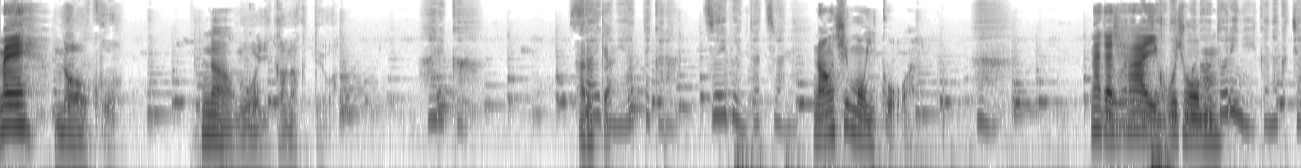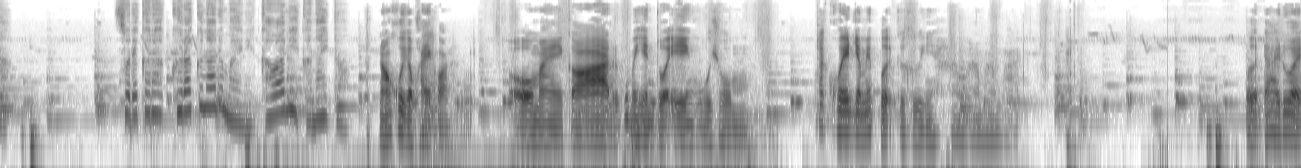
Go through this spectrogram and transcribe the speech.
แม่นาโกนาโก ฮารุน้องชื่อโมอิโกะน่าจะใช่ครูชม น้องคุยกับใครก่อน โอ้ไม่ก็กูไม่เห็นตัวเองคุณผู้ชม ถ้าเควสยังไม่เปิดก็คือห้ามห้ามห้ามผ่านเปิดได้ด้วย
